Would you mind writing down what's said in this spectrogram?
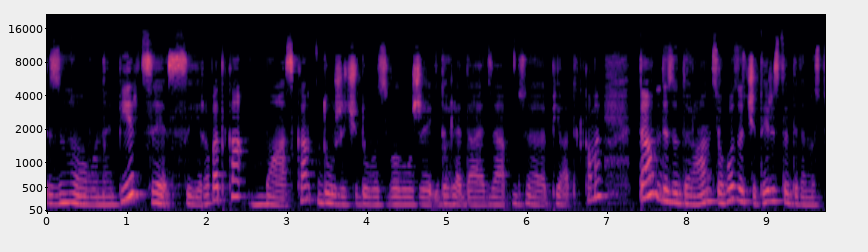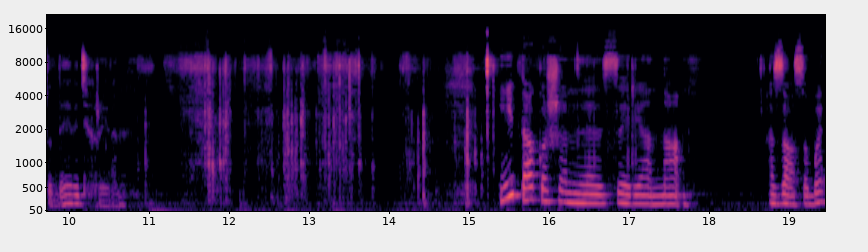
Знову набір це сироватка, маска, дуже чудово зволожує і доглядає за п'ятками, та дезодорант цього за 499 гривень. І також ем, серія на засоби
